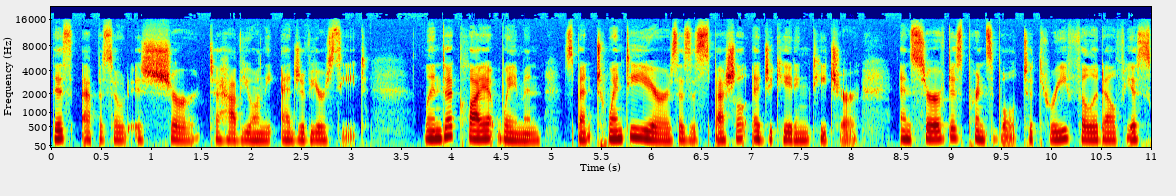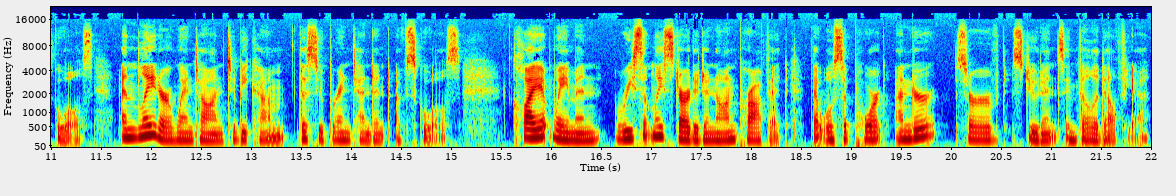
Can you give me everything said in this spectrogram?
This episode is sure to have you on the edge of your seat. Linda Cliatt Wayman spent 20 years as a special educating teacher and served as principal to three Philadelphia schools and later went on to become the superintendent of schools. Cliatt Wayman recently started a nonprofit that will support underserved students in Philadelphia.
